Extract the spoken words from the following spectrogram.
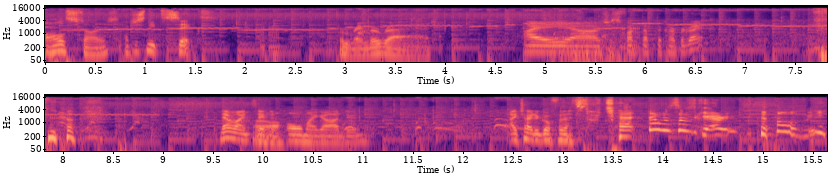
All stars. I just need six. From Rainbow Ride. I uh, just fucked up the carpet, right? Never mind, saved it. Uh-oh. Oh my god, dude. I tried to go for that star chat. That was so scary. oh me.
